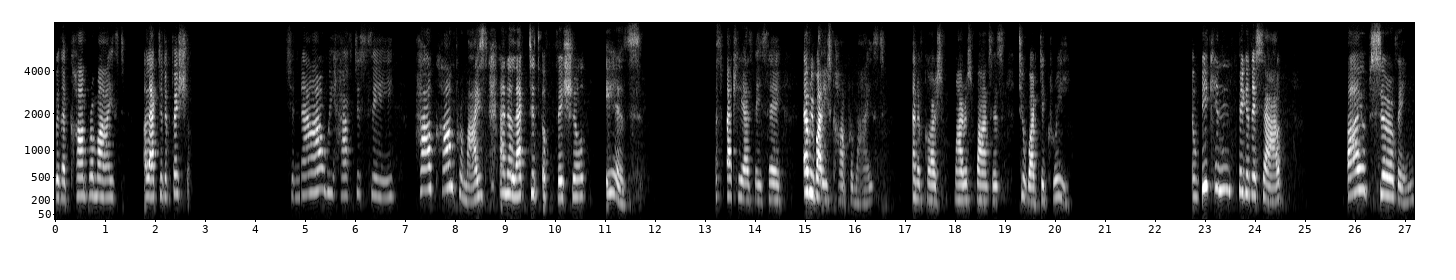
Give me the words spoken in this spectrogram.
with a compromised elected official. So now we have to see how compromised an elected official is. Especially as they say, everybody's compromised. And of course, my response is to what degree? And we can figure this out by observing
